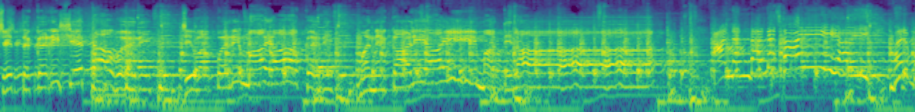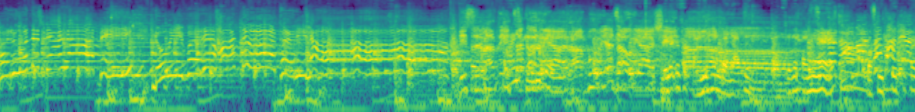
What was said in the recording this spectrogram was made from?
शेतकरी शेतावरी जीवापरी माया करी मने काळी आई मातीला. आनंदानं काळी आई भरभरून त्याला दे डोईवर हात धरिला. दिसरातीच करूया राबूया पावसाचं पाणी आहे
